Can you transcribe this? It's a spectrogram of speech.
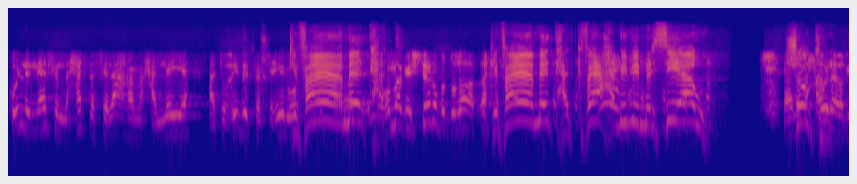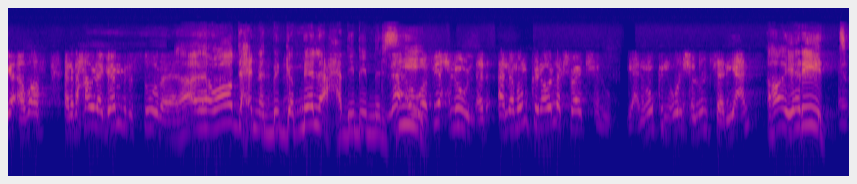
كل الناس اللي حتى سلعها محلية هتعيد التسعير وفق كفاية يا مدحت. هم بيشتروا بالدولار. كفاية يا مدحت. كفاية يا حبيبي ميرسي قوي أنا شكرا. بحاول أج- أبص- أنا بحاول أجمل الصورة يعني. واضح إنك بتجملها حبيبي لا ميرسي. هو في حلول. أنا ممكن أقول لك شوية حلول. يعني ممكن نقول حلول سريعا. آه يا ريت.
